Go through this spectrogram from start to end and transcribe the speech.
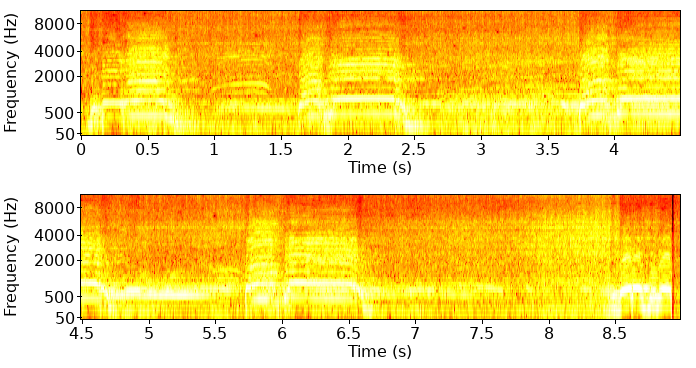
Betul kan? Takbir! Takbir! Takbir! Saudara-saudara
